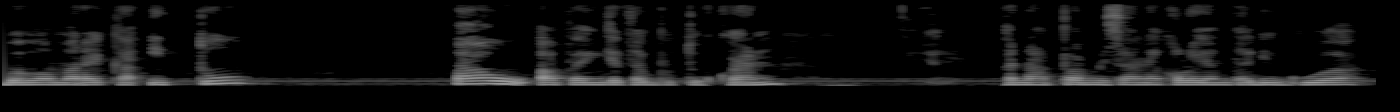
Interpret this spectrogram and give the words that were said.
bahwa mereka itu tahu apa yang kita butuhkan. Kenapa misalnya kalau yang tadi gue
